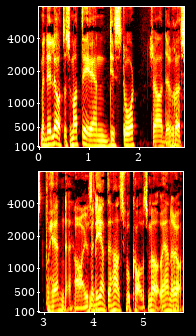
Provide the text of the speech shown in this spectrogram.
Men det låter som att det är en distortad röst på henne. Ja, Men det är egentligen hans vokal som över henne då.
